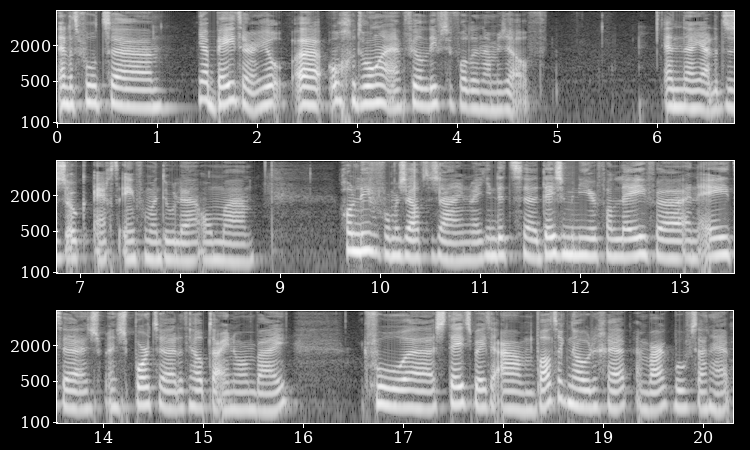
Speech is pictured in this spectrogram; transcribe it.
En dat voelt... ja, beter. Heel uh, ongedwongen en veel liefdevoller naar mezelf. En uh, ja, dat is ook echt een van mijn doelen. Om uh, gewoon liever voor mezelf te zijn. Weet je, dit, deze manier van leven en eten en, en, sporten, dat helpt daar enorm bij. Ik voel steeds beter aan wat ik nodig heb en waar ik behoefte aan heb.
